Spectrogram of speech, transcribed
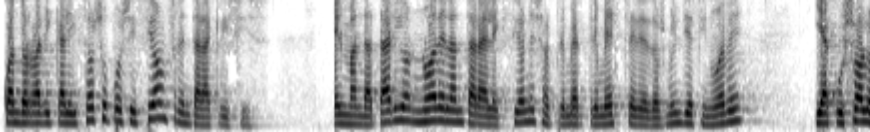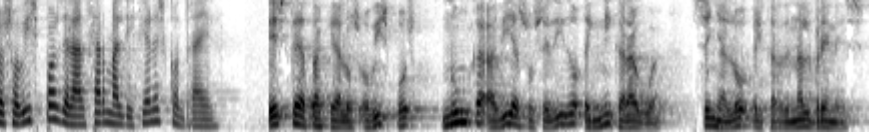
cuando radicalizó su posición frente a la crisis. El mandatario no adelantará elecciones al primer trimestre de 2019 y acusó a los obispos de lanzar maldiciones contra él. Este ataque a los obispos nunca había sucedido en Nicaragua, señaló el cardenal Brenes.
